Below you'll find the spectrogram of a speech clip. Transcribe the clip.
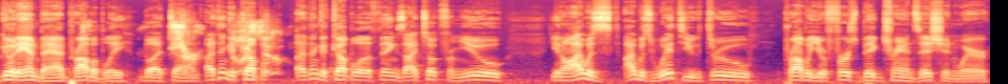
good and bad, probably. But um, sure. I think a couple, I think a couple of the things I took from you, you know, I was I was with you through probably your first big transition where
